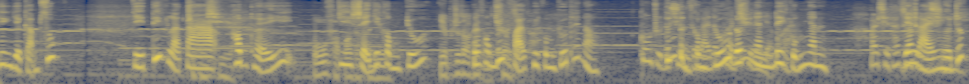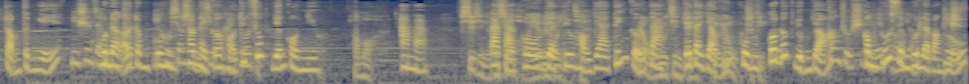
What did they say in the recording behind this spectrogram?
thiên về cảm xúc. Chỉ tiếc là ta không thể chia sẻ với công chúa. Cũng không biết phải khuyên công chúa thế nào. Tính tình công chúa đến nhanh đi cũng nhanh. Giá lại người rất trọng tình nghĩa. Quân đang ở trong cung Sau này cơ hội tiếp xúc vẫn còn nhiều. A Mạc Ta tạ cô và tiêu hậu gia tiến cử ta Để ta vào cung có đất dụng võ Công chúa xem quân là bằng hữu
